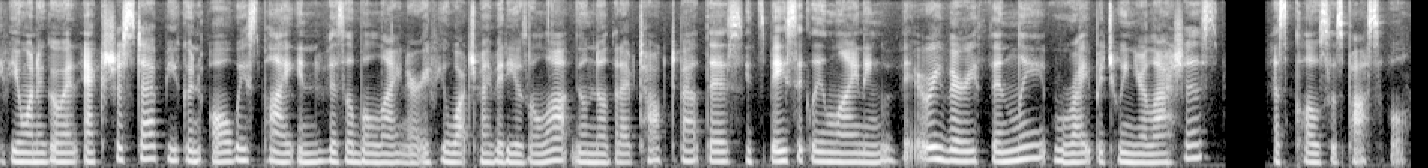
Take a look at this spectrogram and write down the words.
If you want to go an extra step, you can always apply invisible liner. If you watch my videos a lot, you'll know that I've talked about this. It's basically lining very, very thinly right between your lashes as close as possible.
